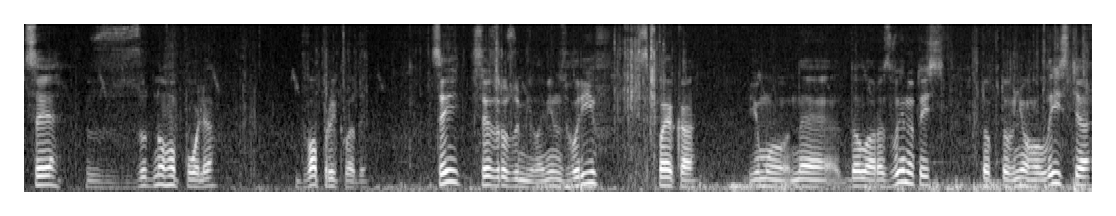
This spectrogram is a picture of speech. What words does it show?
Це з одного поля два приклади. Цей все зрозуміло. Він згорів, спека йому не дала розвинутись, тобто в нього листя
